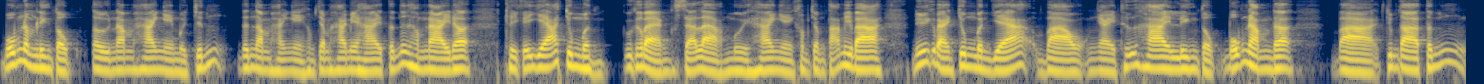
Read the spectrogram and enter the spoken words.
4 năm liên tục từ năm 2019 đến năm 2022 tính đến hôm nay đó thì cái giá trung bình của các bạn sẽ là 12.083 nếu các bạn trung bình giá vào ngày thứ hai liên tục 4 năm đó và chúng ta tính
